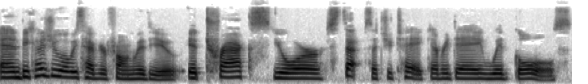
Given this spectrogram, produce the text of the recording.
And because you always have your phone with you, it tracks your steps that you take every day with goals.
